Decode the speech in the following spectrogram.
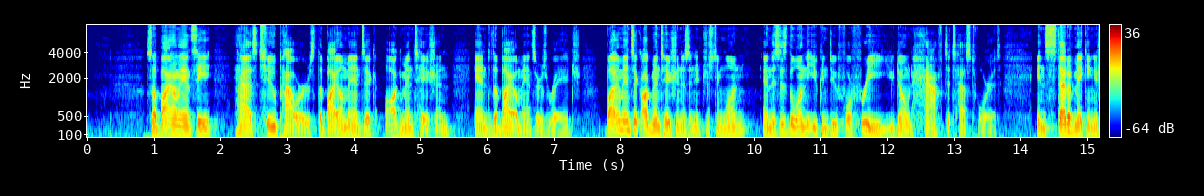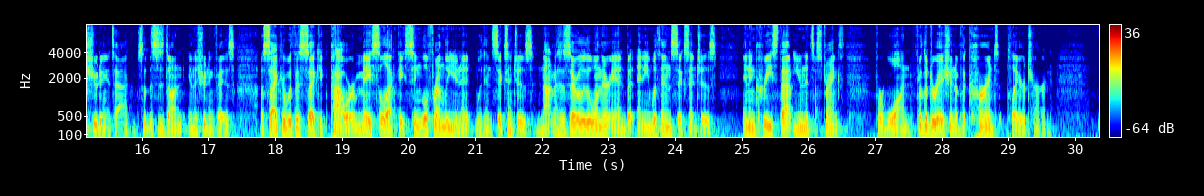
So biomancy has two powers: the biomantic augmentation and the biomancer's rage. Biomantic augmentation is an interesting one, and this is the one that you can do for free. You don't have to test for it. Instead of making a shooting attack, so this is done in the shooting phase, a psyker with this psychic power may select a single friendly unit within 6 inches, not necessarily the one they're in, but any within 6 inches, and increase that unit's strength for 1 for the duration of the current player turn.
